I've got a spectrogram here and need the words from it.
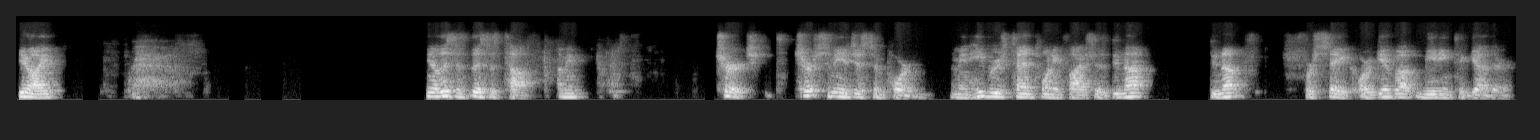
you know i you know this is this is tough i mean church, church to me is just important. I mean, Hebrews 10 25 says, Do not, do not forsake or give up meeting together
